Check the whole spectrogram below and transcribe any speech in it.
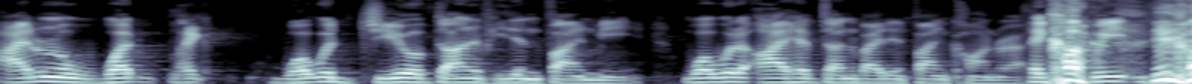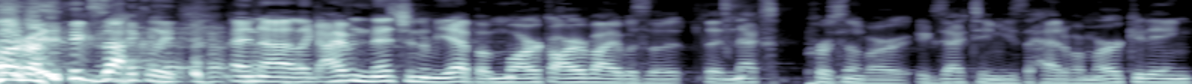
I don't know what like what would Gio have done if he didn't find me? What would I have done if I didn't find Conrad? And Con- we, Conrad, exactly. And uh, like I haven't mentioned him yet, but Mark Arvi was the, the next person of our exec team. He's the head of our marketing.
